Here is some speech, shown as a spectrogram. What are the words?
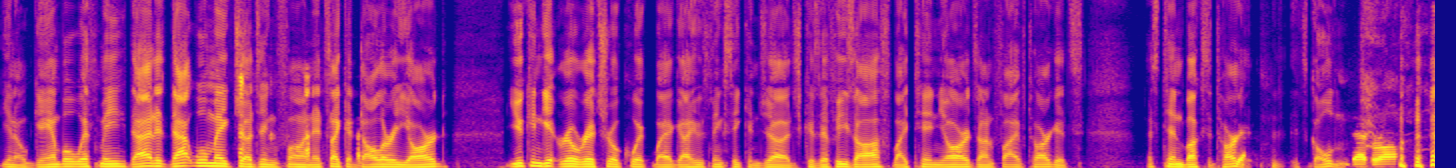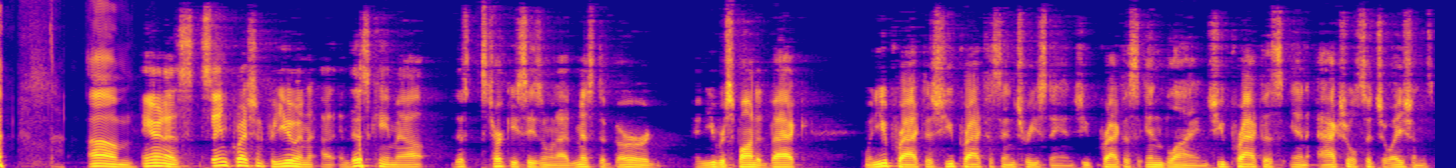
you know, gamble with me, that is that will make judging fun. It's like a dollar a yard. You can get real rich real quick by a guy who thinks he can judge because if he's off by ten yards on five targets, that's ten bucks a target. It's golden. That's right. Um, Aaron, a s- same question for you, and uh, and this came out this turkey season when I'd missed a bird, and you responded back. When you practice, you practice in tree stands, you practice in blinds, you practice in actual situations,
